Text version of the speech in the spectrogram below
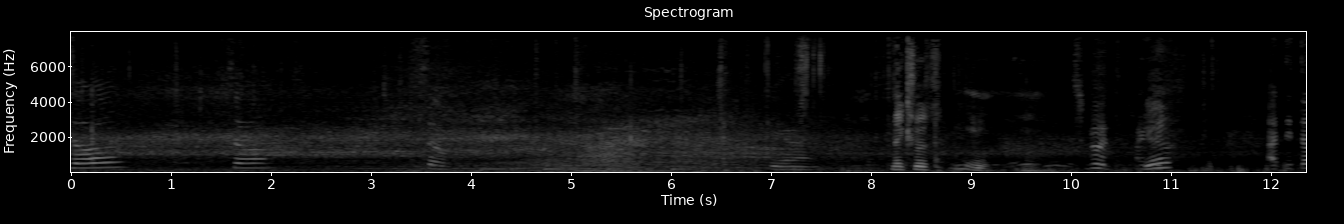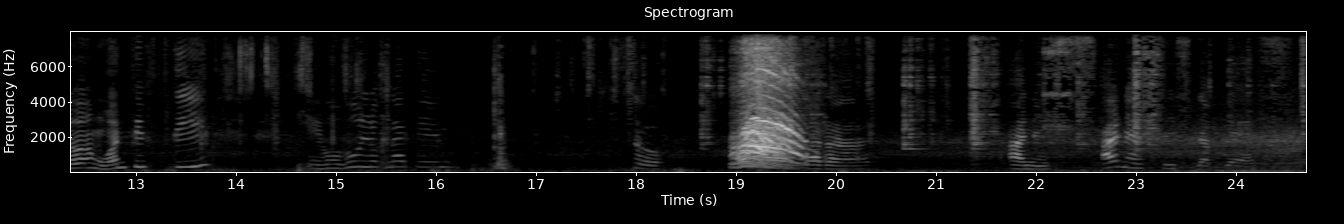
So. So, so. Yeah. Make sure it's, mm. it's good. I yeah. At ito ang 150 Natin. So, para honest. Honest is the best.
